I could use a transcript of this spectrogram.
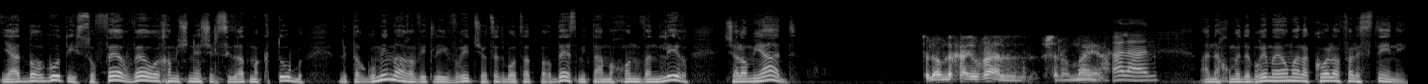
יעד ברגותי, סופר ועורך המשנה של סדרת מכתוב לתרגומים מערבית לעברית, שיוצאת בהוצאת פרדס מטעם מכון ון ליר. שלום יעד. שלום לך יובל, שלום מאיה. אהלן. אנחנו מדברים היום על הקול הפלסטיני.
